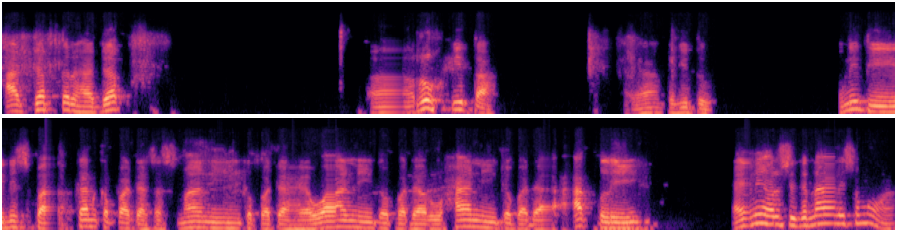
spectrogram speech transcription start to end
Adab terhadap uh, ruh kita. Ya, begitu. Ini dinisbatkan kepada jasmani, kepada hewani, kepada ruhani, kepada akli. Nah, ini harus dikenali semua.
